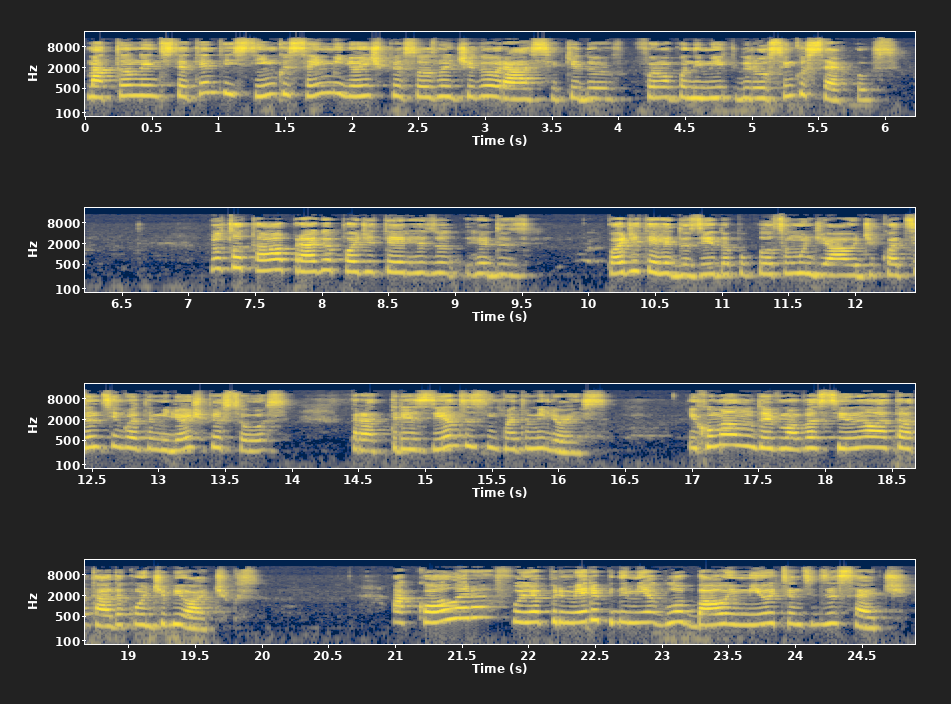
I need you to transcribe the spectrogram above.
matando entre 75 e 100 milhões de pessoas na antiga Eurásia, que foi uma pandemia que durou cinco séculos. No total, a praga pode ter, pode ter reduzido a população mundial de 450 milhões de pessoas para 350 milhões. E como ela não teve uma vacina, ela é tratada com antibióticos. A cólera foi a primeira epidemia global em 1817.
